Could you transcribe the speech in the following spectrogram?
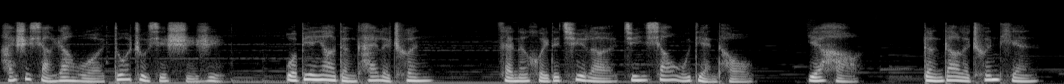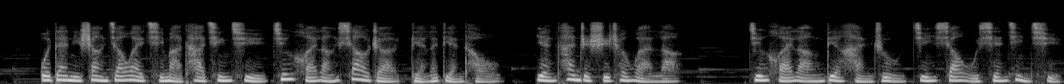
还是想让我多住些时日，我便要等开了春，才能回得去了。”君萧无点头：“也好，等到了春天，我带你上郊外骑马踏青去。”君怀郎笑着点了点头。眼看着时辰晚了，君怀郎便喊住君萧无先进去。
